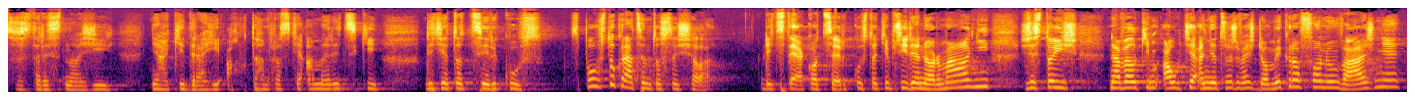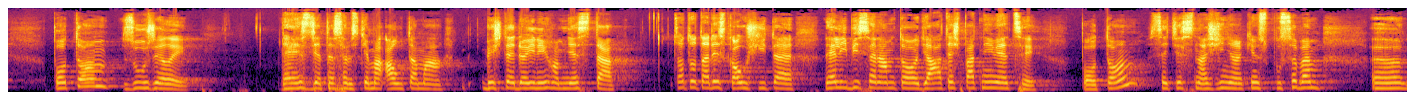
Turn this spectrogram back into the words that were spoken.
Co se tady snaží? Nějaký drahý auta, prostě americký. Teď je to cirkus. Spoustukrát jsem to slyšela. Teď jste jako cirkus, to ti přijde normální, že stojíš na velkém autě a něco řveš do mikrofonu, vážně. Potom zůřili. Nejezděte sem s těma autama, běžte do jiného města. Co to tady zkoušíte? Nelíbí se nám to, děláte špatné věci. Potom se tě snaží nějakým způsobem uh,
